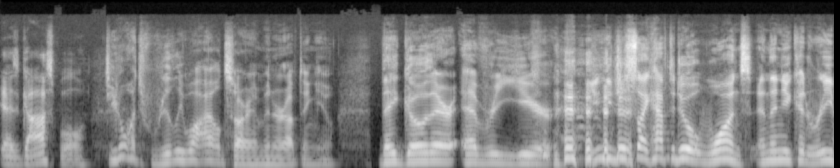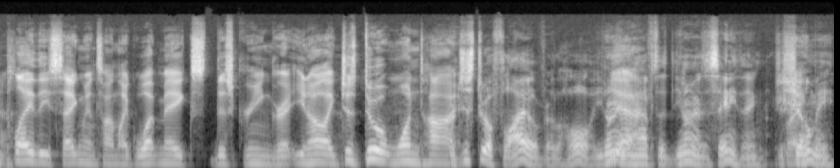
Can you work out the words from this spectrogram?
as gospel. Do you know what's really wild? Sorry, I'm interrupting you. They go there every year. you, you just like have to do it once, and then you could replay these segments on like what makes this green great. You know, like just do it one time. Or just do a flyover of the hole. You don't even have to. You don't have to say anything. Just Right. show me.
